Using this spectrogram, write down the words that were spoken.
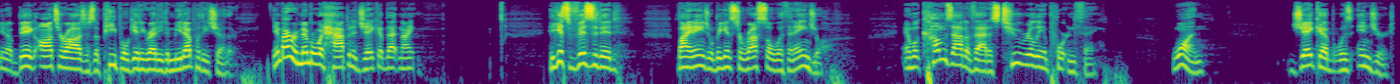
you know, big entourages of people getting ready to meet up with each other. Anybody remember what happened to Jacob that night? He gets visited by an angel, begins to wrestle with an angel. And what comes out of that is two really important things. One, Jacob was injured,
